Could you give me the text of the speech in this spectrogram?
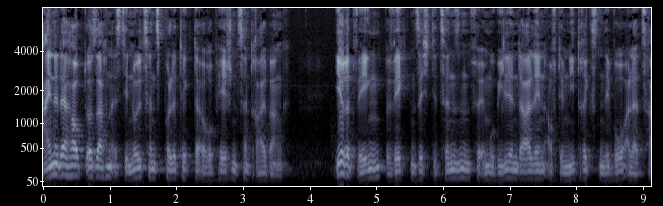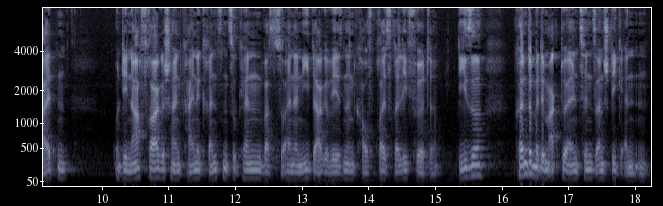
Eine der Hauptursachen ist die Nullzinspolitik der Europäischen Zentralbank. Ihretwegen bewegten sich die Zinsen für Immobiliendarlehen auf dem niedrigsten Niveau aller Zeiten und die Nachfrage scheint keine Grenzen zu kennen, was zu einer nie dagewesenen Kaufpreisrallye führte. Diese könnte mit dem aktuellen Zinsanstieg enden.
